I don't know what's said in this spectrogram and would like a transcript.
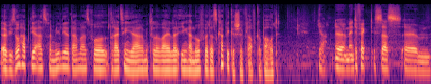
Äh, wieso habt ihr als Familie damals vor 13 Jahren mittlerweile in Hannover das Kaffeegeschäft aufgebaut? Ja, äh, im Endeffekt ist das ähm,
